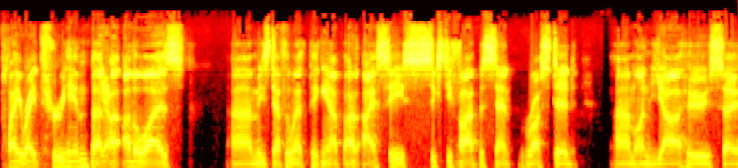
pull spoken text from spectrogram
play rate through him. But otherwise, um, he's definitely worth picking up. I, I see 65% rostered um, on Yahoo. So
